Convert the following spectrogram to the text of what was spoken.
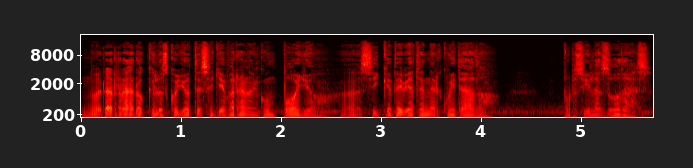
No era raro que los coyotes se llevaran algún pollo, así que debía tener cuidado, por si las dudas.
